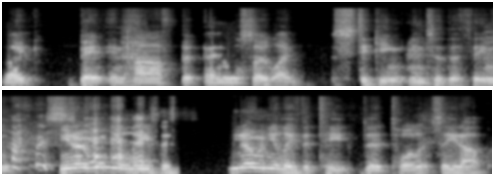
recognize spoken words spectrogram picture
Like bent in half, but and also like sticking into the thing. You know when you leave the, you know when you leave the te- the toilet seat up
